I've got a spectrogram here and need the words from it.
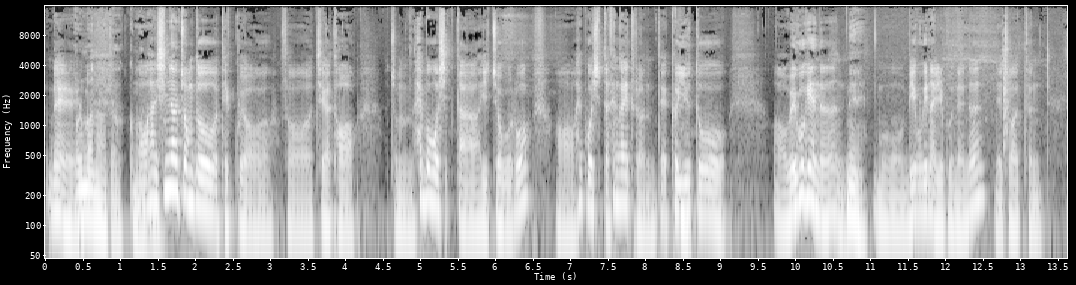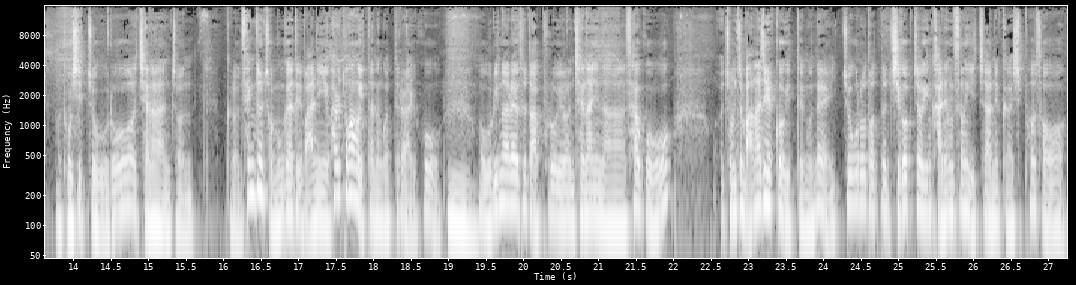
네. 얼마나 하다 그만? 어, 한 10년 정도 됐고요. 그래서 제가 더 좀 해보고 싶다 이쪽으로 어, 해보고 싶다 생각이 들었는데 그 음. 이유도 어, 외국에는 네. 뭐 미국이나 일본에는 네, 저 같은 도시 쪽으로 재난안전 그런 생존 전문가들이 많이 활동하고 있다는 것들을 알고 음. 어, 우리나라에서도 앞으로 이런 재난이나 사고 점점 많아질 거기 때문에 이쪽으로도 어떤 직업적인 가능성이 있지 않을까 싶어서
